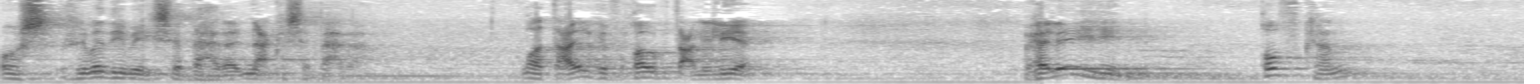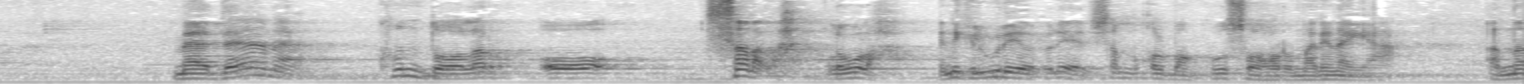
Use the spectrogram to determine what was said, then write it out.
oo ribadii bay shabbahdaa dhinac ka shabbahdaa waa tacliilkay fuqahadu ku tacliiliyeen waxay leeyihiin qofkan maadaama kun dollar oo sanad ah lagu lahaa. Ninka lagu leeyahy wuxuu leeyahay shan boqol baan kuu soo horumarinayaa. Adna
